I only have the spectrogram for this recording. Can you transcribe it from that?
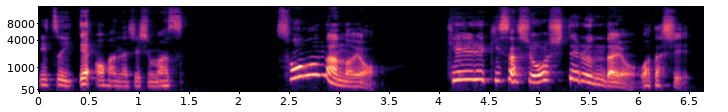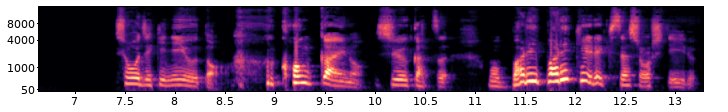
についてお話しします。そうなのよ。経歴詐称してるんだよ、私。正直に言うと。今回の就活、もうバリバリ経歴詐称している。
